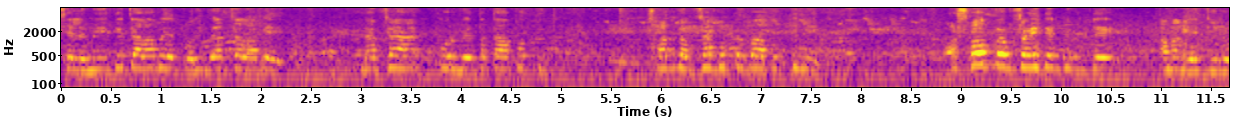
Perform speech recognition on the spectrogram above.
ছেলে মেয়েকে চালাবে, পরিবার চালাবে, ব্যবসা করবে তাতে আপত্তি। সৎ ব্যবসা করতে তো আপত্তি নেই। অসৎ ব্যবসায়ীদের বিরুদ্ধে আমাদের জিরো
